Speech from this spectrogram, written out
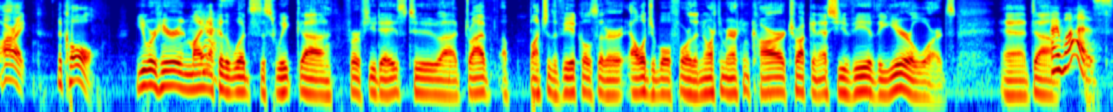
All right, Nicole, you were here in my neck of the woods this week uh, for a few days to uh, drive a bunch of the vehicles that are eligible for the North American Car, Truck, and SUV of the Year awards. And um, I was.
